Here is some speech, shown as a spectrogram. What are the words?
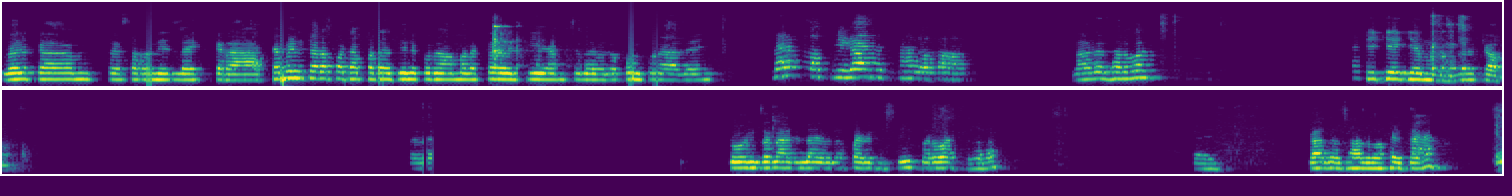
वेलकम सर्वांनी लाईक करा कमेंट करा पटापटा जेणेकरून आम्हाला कळेल की आमच्या नवीन कोण कोण आलंय झालं मग ठीक आहे गेम वेलकम दोन जण आले लाईव्हला पहिल्या दिवशी बरं वाटतं जरा. काय, गाजर हलवा खायचा का.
